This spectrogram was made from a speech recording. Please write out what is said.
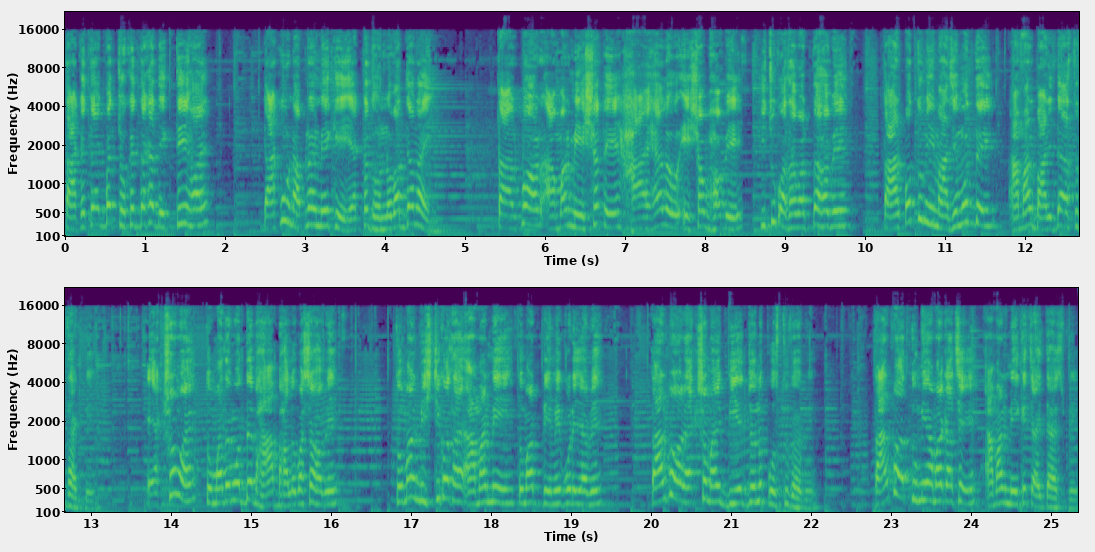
তাকে তো একবার চোখের দেখা দেখতেই হয়। ডাকুন আপনার মেয়েকে, একটা ধন্যবাদ জানাই। তারপর আমার মেয়ের সাথে হাই হ্যালো, এসব হবে? কিছু কথাবার্তা হবে? তারপর তুমি মাঝে মধ্যেই আমার বাড়িতে আসতে থাকবে। এক সময় তোমাদের মধ্যে ভাব, ভালোবাসা হবে। তোমার মিষ্টি কথায় আমার মেয়ে তোমার প্রেমে পড়ে যাবে। তারপর এক সময় বিয়ের জন্য প্রস্তুত হবে। তারপর তুমি আমার কাছে আমার মেয়েকে চাইতে আসবে।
